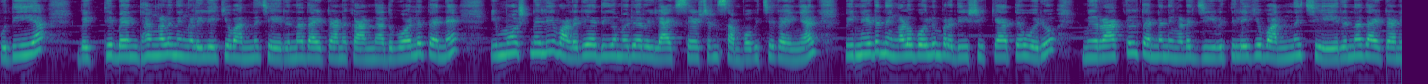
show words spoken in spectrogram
പുതിയ വ്യക്തിബന്ധങ്ങൾ നിങ്ങളിലേക്ക് വന്നു ചേരുന്നതായിട്ടാണ് കാണുന്നത്. അതുപോലെ തന്നെ ഇമോഷണലി വളരെയധികം ഒരു റിലാക്സേഷൻ സംഭവിച്ചു കഴിഞ്ഞാൽ പിന്നീട് നിങ്ങൾ പോലും പ്രതീക്ഷിക്കാത്ത ഒരു മിറാക്കിൾ തന്നെ നിങ്ങളുടെ ജീവിതത്തിലേക്ക് വന്നു ചേരുന്നതായിട്ടാണ്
